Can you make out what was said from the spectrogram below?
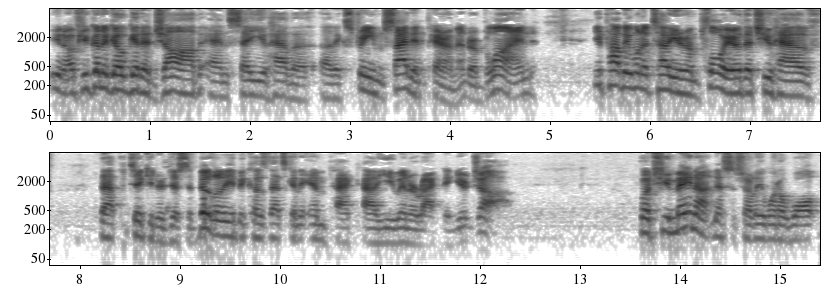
you know, if you're going to go get a job and say you have a, an extreme sight impairment or blind, you probably want to tell your employer that you have that particular disability because that's going to impact how you interact in your job but you may not necessarily want to walk,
